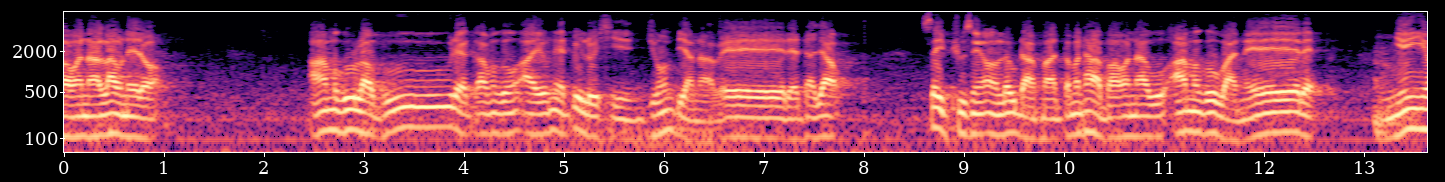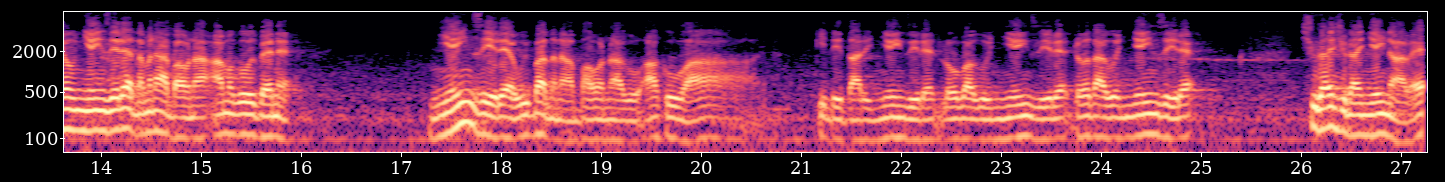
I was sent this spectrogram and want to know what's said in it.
ဘာဝနာလောက်နေတော့အာမကုလောက်ဘူးတဲ့ကာမဂုဏ်အာယုန်နဲ့တွေ့လို့ရှိရင်ဂျွန်းပြန်တာပဲတဲ့ဒါကြောင့်စိတ်ဖြူစင်အောင်လုပ်တာမှသမထဘာဝနာကိုအာမကုပါနဲ့တဲ့ငြိမ်ယုံငြိမ်စေတဲ့သမထဘာဝနာအာမကုပဲနဲ့ငြိမ်စေတဲ့ဝိပဿနာဘာဝနာကိုအာကုပါကိလေသာတွေငြိမ်စေတဲ့လောဘကိုငြိမ်စေတဲ့ဒေါသကိုငြိမ်စေတဲ့ရှုတိုင်းရှုတိုင်းငြိမ်တာပဲ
